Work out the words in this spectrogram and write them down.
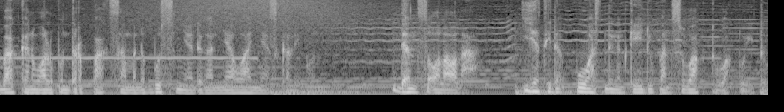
Bahkan walaupun terpaksa menebusnya dengan nyawanya sekalipun. Dan seolah-olah ia tidak puas dengan kehidupan sewaktu-waktu itu.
